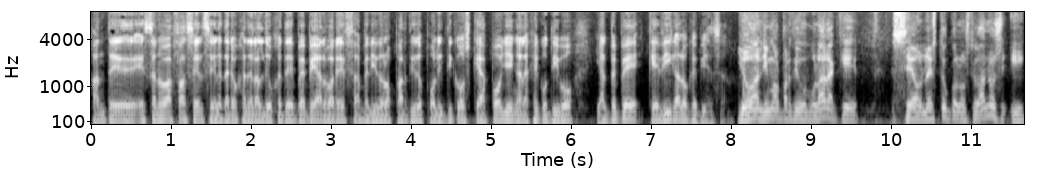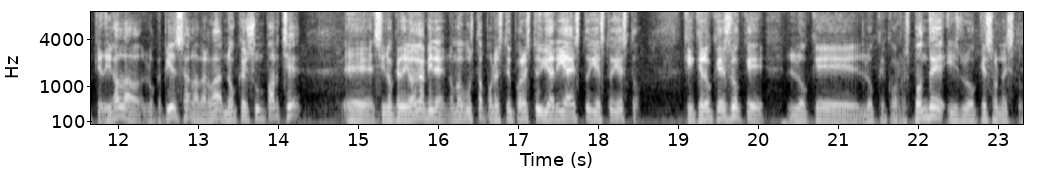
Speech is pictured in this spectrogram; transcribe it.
Ante esta nueva fase, el secretario general de UGT, Pepe Álvarez, ha pedido a los partidos políticos que apoyen al Ejecutivo y al PP que diga lo que piensa. Yo animo al Partido Popular a que sea honesto con los ciudadanos y que diga lo que piensa, la verdad, no que es un parche, eh, sino que diga, oiga, mire, no me gusta por esto y por esto y haría esto y esto y esto que creo que es lo que, lo que, lo que corresponde y lo que es honesto.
